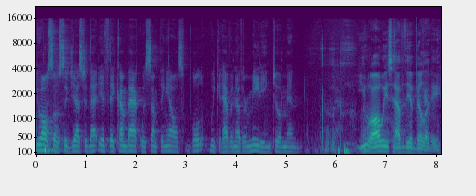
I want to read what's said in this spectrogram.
you also suggested that if they come back with something else, we'll, we could have another meeting to amend. You always have the ability,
